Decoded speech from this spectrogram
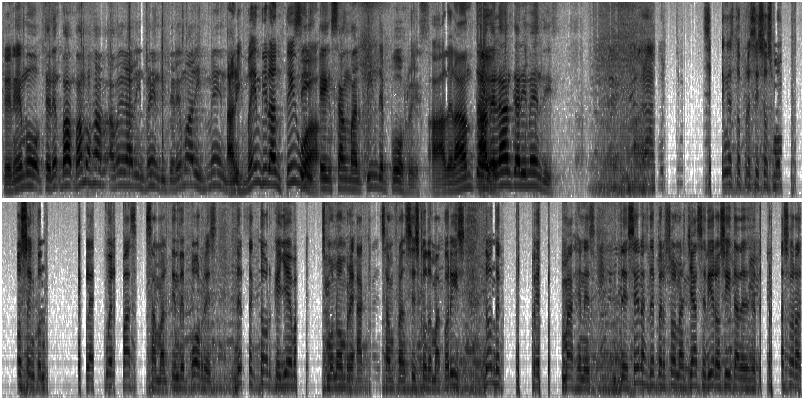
Tenemos, tenemos va- vamos a, a ver a Arismendi, tenemos a Arismendi. Arismendi la antigua. Sí, en San Martín de Porres. Adelante. Adelante, Arismendi. En estos precisos momentos nos encontramos en la Escuela Básica San Martín de Porres, del sector que lleva el mismo nombre acá en San Francisco de Macorís, donde como pueden ver en las imágenes, decenas de personas ya se dieron cita desde tempranas horas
